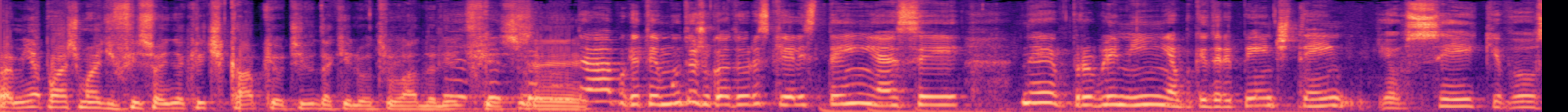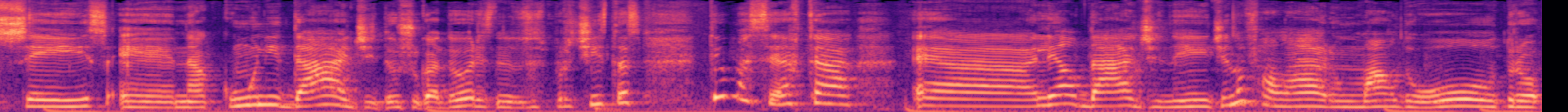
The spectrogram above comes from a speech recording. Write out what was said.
Pra mim, a parte mais difícil ainda é criticar, porque eu tive daquele outro lado ali, é difícil. Perguntar, porque tem muitos jogadores que eles têm esse né, probleminha, porque de repente tem. Eu sei que vocês, é, na comunidade dos jogadores, né, dos esportistas, tem uma certa é, lealdade, né? De não falar um mal do outro,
